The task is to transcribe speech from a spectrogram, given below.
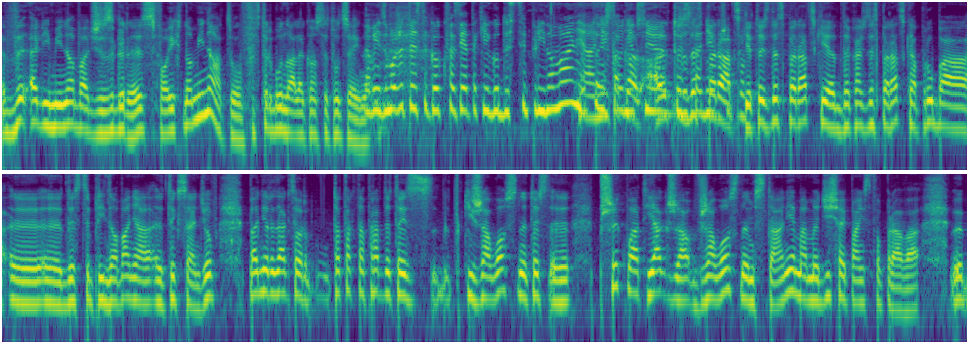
wyeliminować z gry swoich nominatów w Trybunale Konstytucyjnym. No więc może to jest tylko kwestia takiego dyscyplinowania, No to jest taka, niekoniecznie ale to jest desperackie, to jest desperackie, jakaś desperacka próba y, y, dyscyplinowania y, tych sędziów. Panie redaktor, to tak naprawdę to jest taki żałosny, to jest y, przykład, jak ża w żałosnym stanie mamy dzisiaj państwo prawa. Y,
